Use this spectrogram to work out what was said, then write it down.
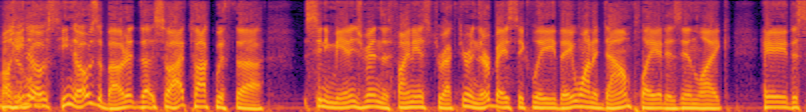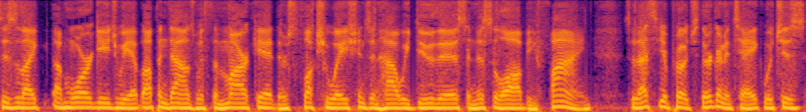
Well, he knows he knows about it. So I've talked with uh, city management and the finance director, and they're basically they want to downplay it as in like hey, this is like a mortgage. We have up and downs with the market. There's fluctuations in how we do this, and this will all be fine. So that's the approach they're going to take, which is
